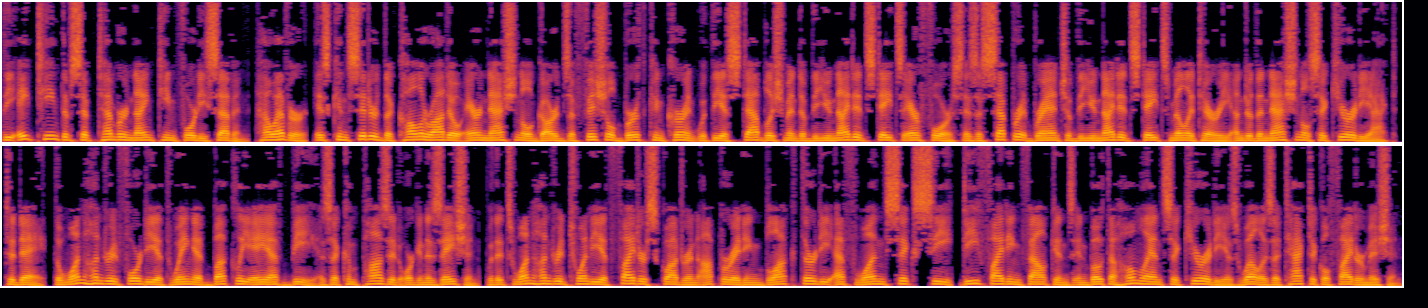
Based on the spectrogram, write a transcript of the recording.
The 18th of September 1947, however, is considered the Colorado Air National Guard's official birth concurrent with the establishment of the United States Air Force as a separate branch of the United States military under the National Security Act. Today, the 140th Wing at Buckley AFB is a composite organization, with its 120th Fighter Squadron operating Block 30 F-16C, D Fighting Falcons in both a homeland security as well as a tactical fighter mission.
